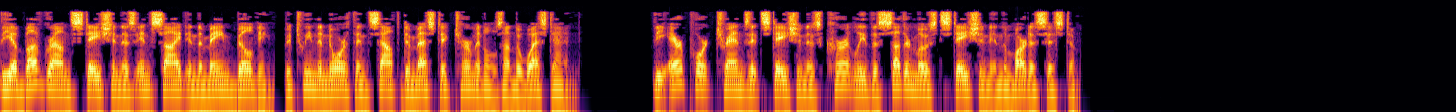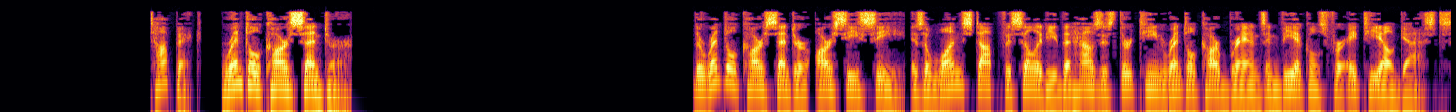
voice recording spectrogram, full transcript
The above-ground station is inside in the main building, between the north and south domestic terminals on the west end. The airport transit station is currently the southernmost station in the MARTA system. Rental car center The Rental Car Center is a one-stop facility that houses 13 rental car brands and vehicles for ATL guests.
